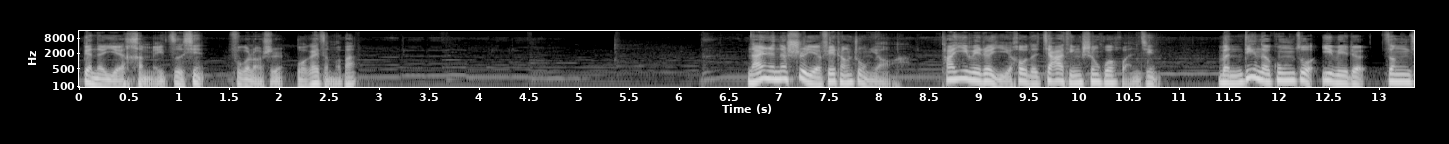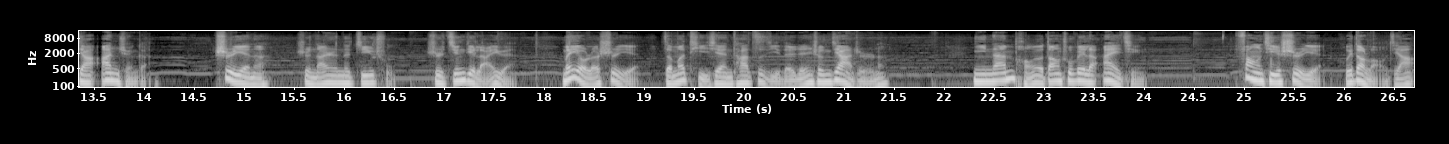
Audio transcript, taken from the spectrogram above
变得也很没自信。富贵老师，我该怎么办？男人的事业非常重要啊，它意味着以后的家庭生活环境，稳定的工作意味着增加安全感。事业呢，是男人的基础，是经济来源。没有了事业，怎么体现他自己的人生价值呢？你男朋友当初为了爱情，放弃事业，回到老家。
